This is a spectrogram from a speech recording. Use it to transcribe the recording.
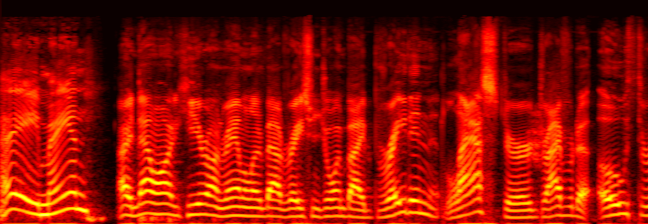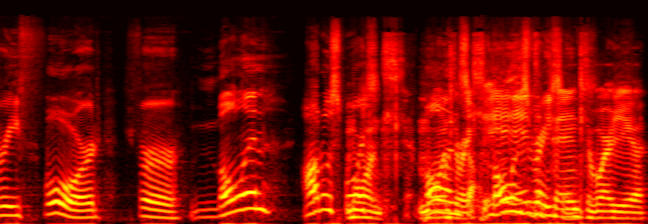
Hey, man. All right, now on here on Rambling About Racing, joined by Braden Laster, driver to 03 Ford for Mullen Autosports. Mullins, Mullins, Mullins racing. Mullins it, it racing. depends where you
